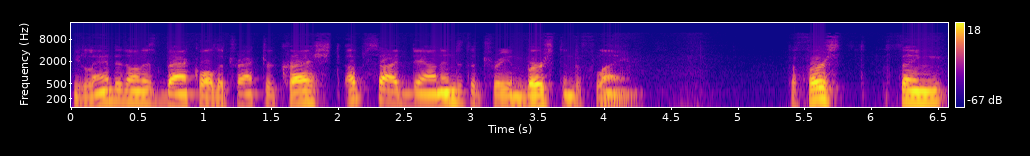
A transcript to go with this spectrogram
He landed on his back while the tractor crashed upside down into the tree and burst into flame. The first thing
